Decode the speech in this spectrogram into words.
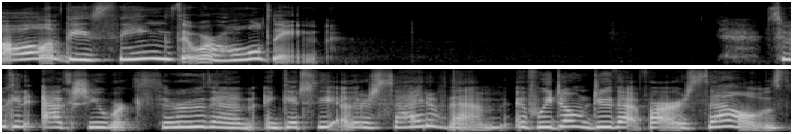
all of these things that we're holding. So we can actually work through them and get to the other side of them. If we don't do that for ourselves,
